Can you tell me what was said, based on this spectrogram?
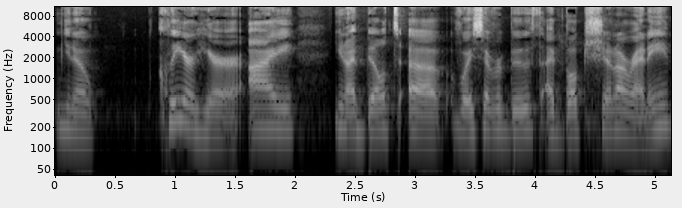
you know clear here. I you know I built a voiceover booth. I booked shit already.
